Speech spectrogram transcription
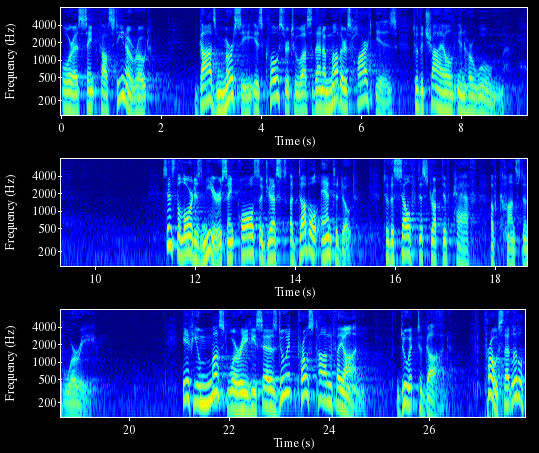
Or as St. Faustina wrote, God's mercy is closer to us than a mother's heart is to the child in her womb. Since the Lord is near, St. Paul suggests a double antidote to the self destructive path of constant worry. If you must worry, he says, do it proston theon, do it to God. Pros, that little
